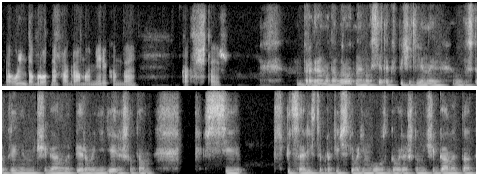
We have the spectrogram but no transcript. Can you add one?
довольно добротная программа American, да? Как ты считаешь? Программа добротная, но все так впечатлены выступлением Мичигана на первой неделе, что там все специалисты практически в один голос говорят, что Мичиган – это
